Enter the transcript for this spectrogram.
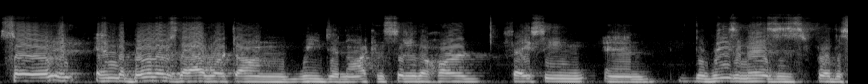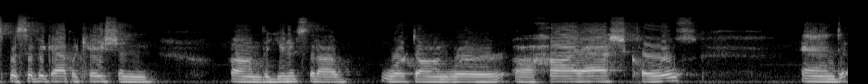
So in, in the boilers that I worked on, we did not consider the hard facing, and the reason is is for the specific application. Um, the units that I worked on were uh, high ash coals and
